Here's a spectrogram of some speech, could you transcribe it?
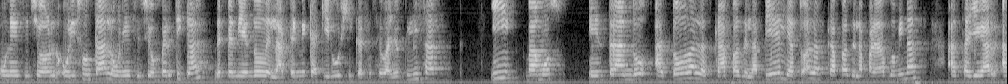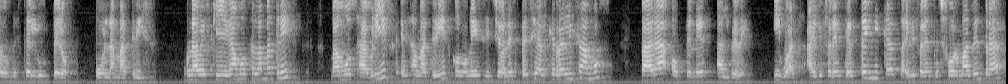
una incisión horizontal o una incisión vertical, dependiendo de la técnica quirúrgica que se vaya a utilizar. Y vamos entrando a todas las capas de la piel y a todas las capas de la pared abdominal hasta llegar a donde está el útero o la matriz. Una vez que llegamos a la matriz, vamos a abrir esa matriz con una incisión especial que realizamos para obtener al bebé. Igual, hay diferentes técnicas, hay diferentes formas de entrar,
